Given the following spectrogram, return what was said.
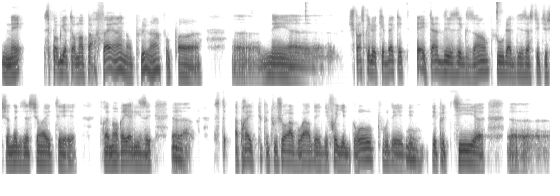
mais c'est pas obligatoirement parfait hein, non plus. Hein, faut pas. mais je pense que le Québec est, un des exemples où la désinstitutionnalisation a été vraiment réalisée. Mm. Euh, après, tu peux toujours avoir des, foyers de groupe ou des, mm. petits, euh, euh,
